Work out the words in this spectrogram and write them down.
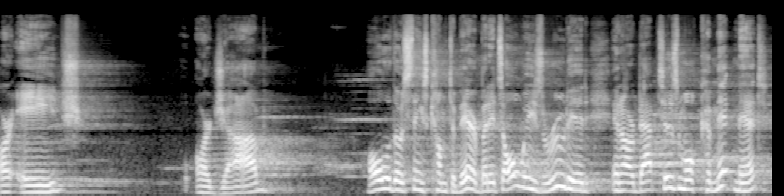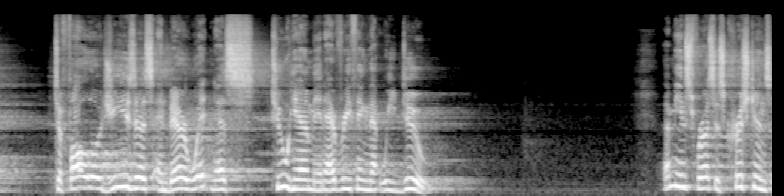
our age, our job, all of those things come to bear, but it's always rooted in our baptismal commitment to follow Jesus and bear witness to him in everything that we do. That means for us as Christians,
